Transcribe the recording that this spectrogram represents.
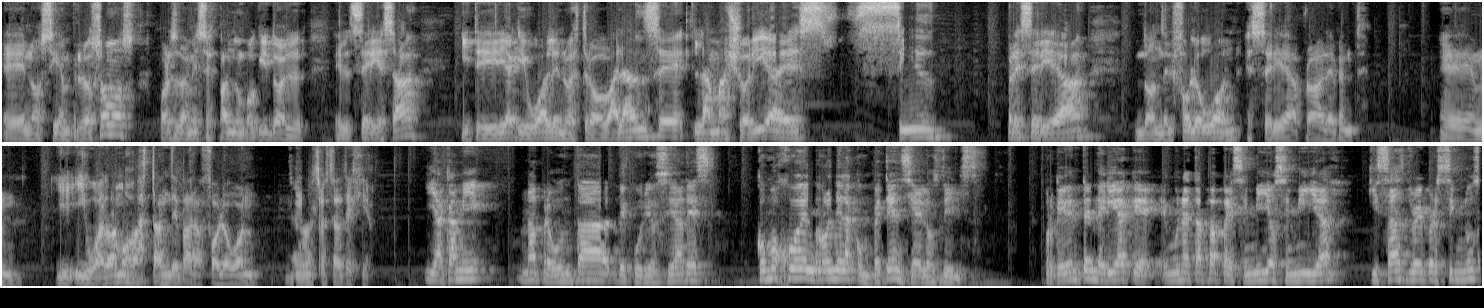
Eh, no siempre lo somos, por eso también se expande un poquito el, el Series A y te diría que igual en nuestro balance la mayoría es SID pre-serie A, donde el follow-on es serie A probablemente. Em, y, guardamos bastante para follow-on en nuestra estrategia. Y acá mi una pregunta de curiosidad es, ¿cómo juega el rol de la competencia de los deals? Porque yo entendería que en una etapa pre-semilla o semilla, quizás Draper Signus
